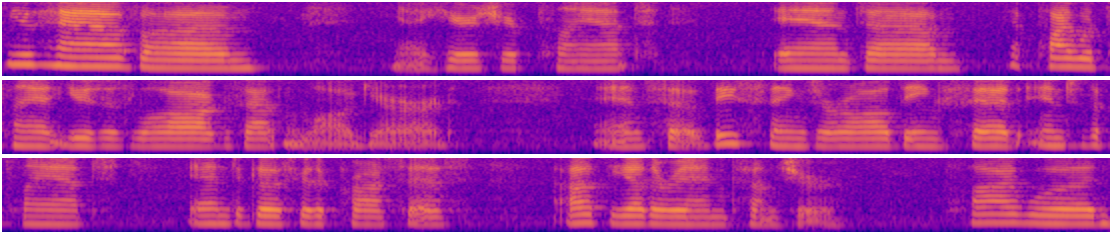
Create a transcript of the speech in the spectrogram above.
you have, um, you know, here's your plant, and um, a plywood plant uses logs out in the log yard. And so these things are all being fed into the plant and to go through the process. Out the other end comes your plywood,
